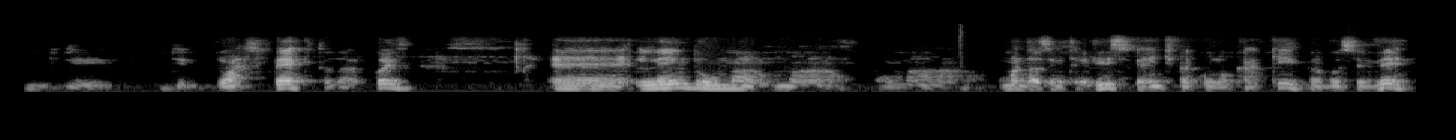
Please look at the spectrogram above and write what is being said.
de, de, do aspecto da coisa, é, lendo uma, uma, uma, uma das entrevistas que a gente vai colocar aqui para você ver,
